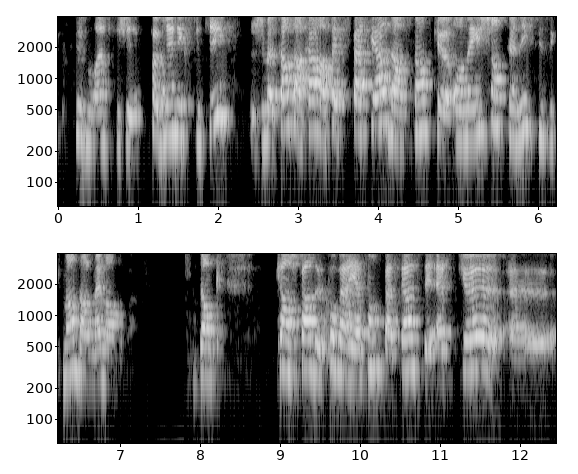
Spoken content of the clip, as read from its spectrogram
Excuse-moi si je n'ai pas bien expliqué. Je me tente encore, en fait, spatial dans le sens qu'on a échantillonné physiquement dans le même endroit. Donc, quand je parle de covariation spatiale, c'est est-ce que euh,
